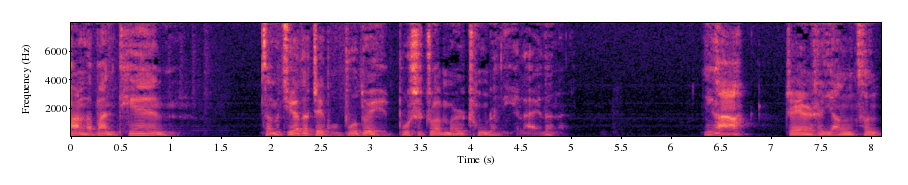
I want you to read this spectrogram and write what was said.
看了半天，怎么觉得这股部队不是专门冲着你来的呢？你看啊，这是杨村，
